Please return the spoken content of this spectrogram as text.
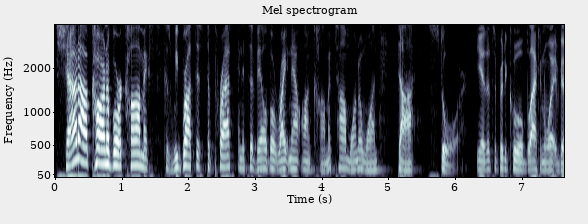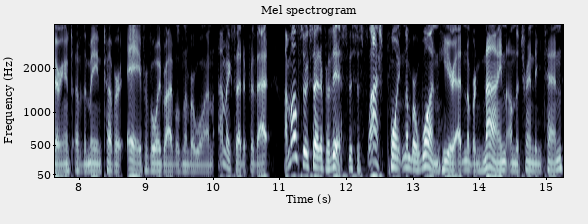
Shout out Carnivore Comics, because we brought this to press and it's available right now on ComicTom101.store. Yeah, that's a pretty cool black and white variant of the main cover A for Void Rivals number one. I'm excited for that. I'm also excited for this. This is Flashpoint number one here at number nine on the trending 10.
